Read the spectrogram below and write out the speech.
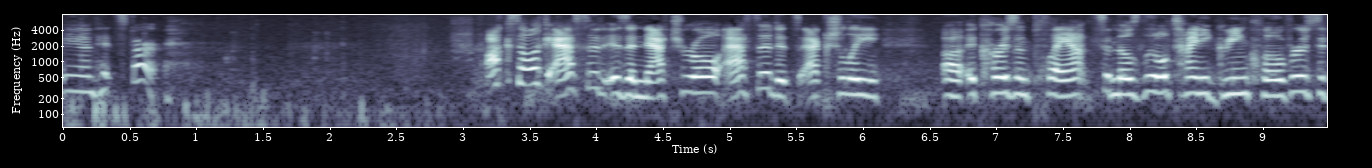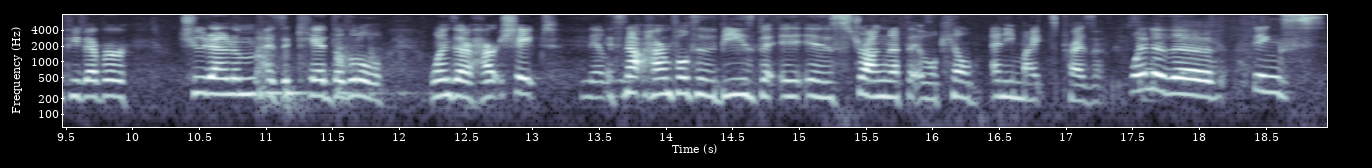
And hit start. Oxalic acid is a natural acid. It's actually uh, occurs in plants and those little tiny green clovers, if you've ever chewed on them as a kid, the little ones that are heart-shaped. It's not harmful to the bees, but it is strong enough that it will kill any mites present. One of the things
